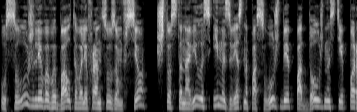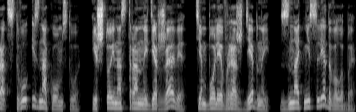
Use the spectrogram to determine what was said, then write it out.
услужливо выбалтывали французам все, что становилось им известно по службе, по должности, по родству и знакомству, и что иностранной державе, тем более враждебной, знать не следовало бы.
